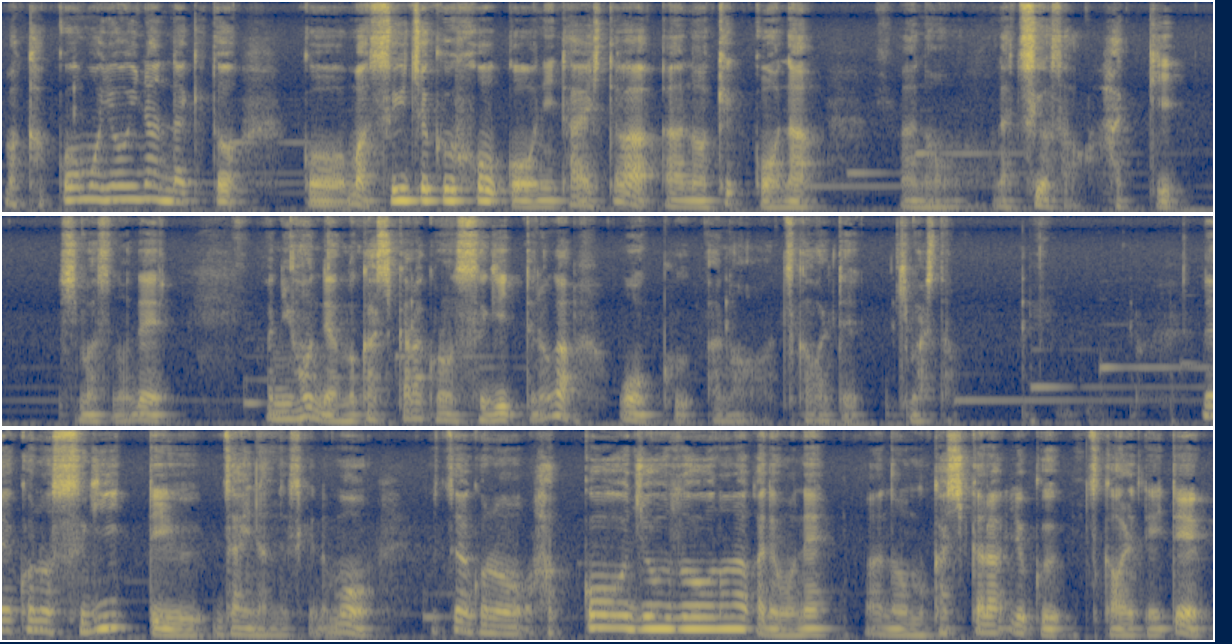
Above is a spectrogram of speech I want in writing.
まあ、加工も容易なんだけどこう、まあ、垂直方向に対してはあの結構なあの強さを発揮しますので日本では昔からこの杉っていうのが多くあの使われてきました。でこの杉っていう材なんですけども実はこの発酵醸造の中でもねあの昔からよく使われていて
